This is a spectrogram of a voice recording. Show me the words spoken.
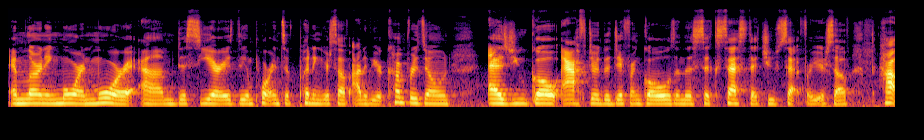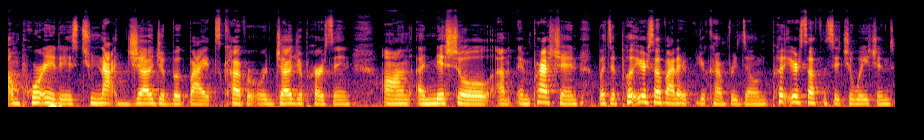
am learning more and more um, this year is the importance of putting yourself out of your comfort zone as you go after the different goals and the success that you set for yourself. How important it is to not judge a book by its cover or judge a person on initial um, impression, but to put yourself out of your comfort zone, put yourself in situations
